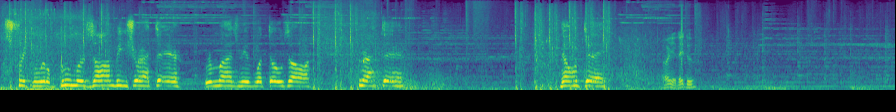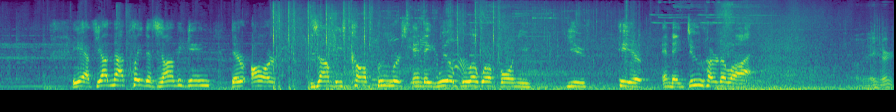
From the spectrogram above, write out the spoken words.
Those freaking little boomer zombies right there. Reminds me of what those are. Right there. Don't they? Oh yeah, they do. Yeah, if y'all not played the zombie game, there are zombies called boomers and they will blow up on you, you here, and they do hurt a lot. Oh, they hurt.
